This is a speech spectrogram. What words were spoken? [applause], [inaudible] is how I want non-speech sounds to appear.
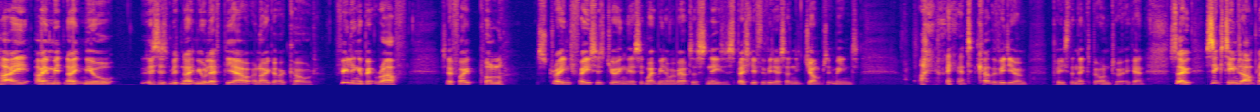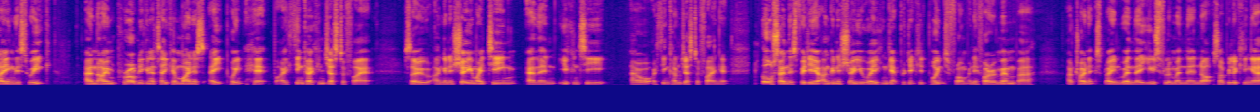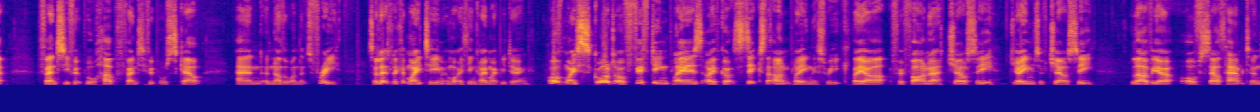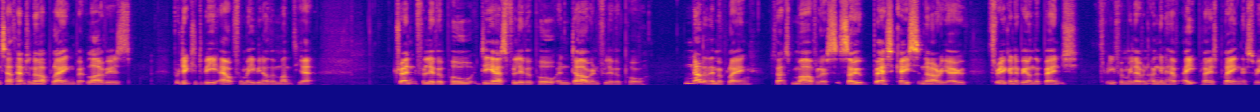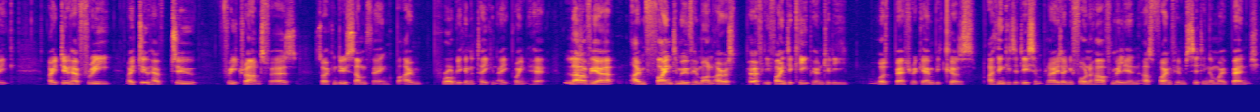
Hi, I'm Midnight Mule. This is Midnight Mule FPL and I got a cold. Feeling a bit rough, so if I pull strange faces during this, it might mean I'm about to sneeze, especially if the video suddenly jumps. It means [laughs] I, I had to cut the video and paste the next bit onto it again. So, six teams aren't playing this week, and I'm probably going to take a minus eight point hit, but I think I can justify it. So, I'm going to show you my team, and then you can see how I think I'm justifying it. Also in this video, I'm going to show you where you can get predicted points from. And if I remember, I'll try and explain when they're useful and when they're not. So I'll be looking at Fantasy Football Hub, Fantasy Football Scout, and another one that's free. So let's look at my team and what I think I might be doing. Of my squad of 15 players, I've got six that aren't playing this week. They are Fofana, Chelsea, James of Chelsea, Lavia of Southampton. Southampton are playing, but Lavia is predicted to be out for maybe another month yet. Trent for Liverpool, Diaz for Liverpool, and Darwin for Liverpool. None of them are playing. So that's marvellous. So, best case scenario, three are going to be on the bench, three from 11. I'm going to have eight players playing this week. I do have free, I do have two free transfers, so I can do something, but I'm probably going to take an eight point hit. Lavia, I'm fine to move him on. I was perfectly fine to keep him until he was better again because I think he's a decent player. He's only four and a half million. I was fine for him sitting on my bench.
